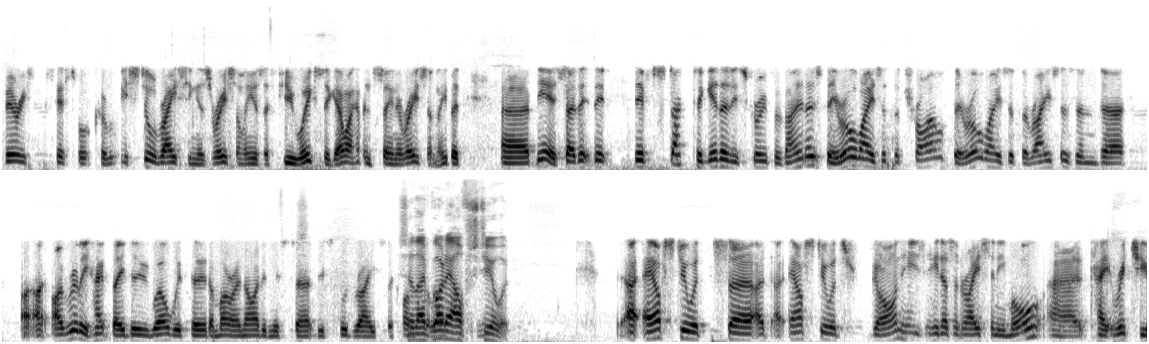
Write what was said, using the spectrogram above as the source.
very successful career. Still racing as recently as a few weeks ago. I haven't seen her recently, but uh, yeah. So they, they, they've stuck together. This group of owners. They're always at the trials. They're always at the races, and. Uh, I, I really hope they do well with her tomorrow night in this uh, this good race. the So they've got Alf Stewart. Uh, Alf Stewart's uh, Alf Stewart's gone. He's he doesn't race anymore. Uh, Kate Ritchie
